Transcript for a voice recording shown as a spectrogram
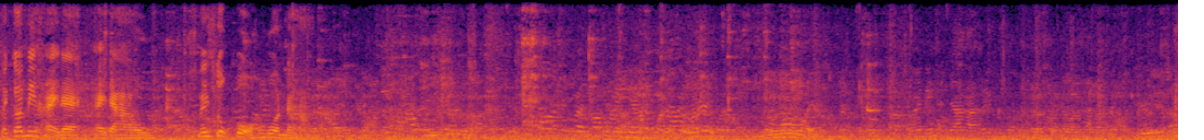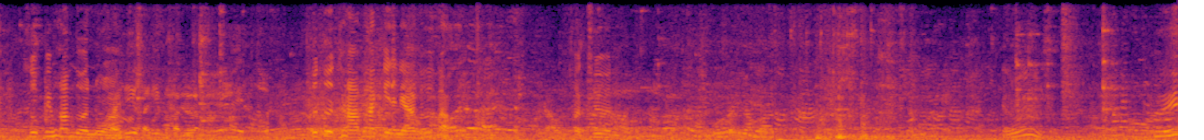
แล้วก็มีไข่แดงไข่ดาว ไม่สุกโปะข้างบนนะคะ ซุปมีความนัวนัวใส่ที่ใส่ที่เหมือนกันเลยคือตื่นเช้ามากินอันเนี้ยก็คือแบบสดชื่นอืมเฮ้ย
